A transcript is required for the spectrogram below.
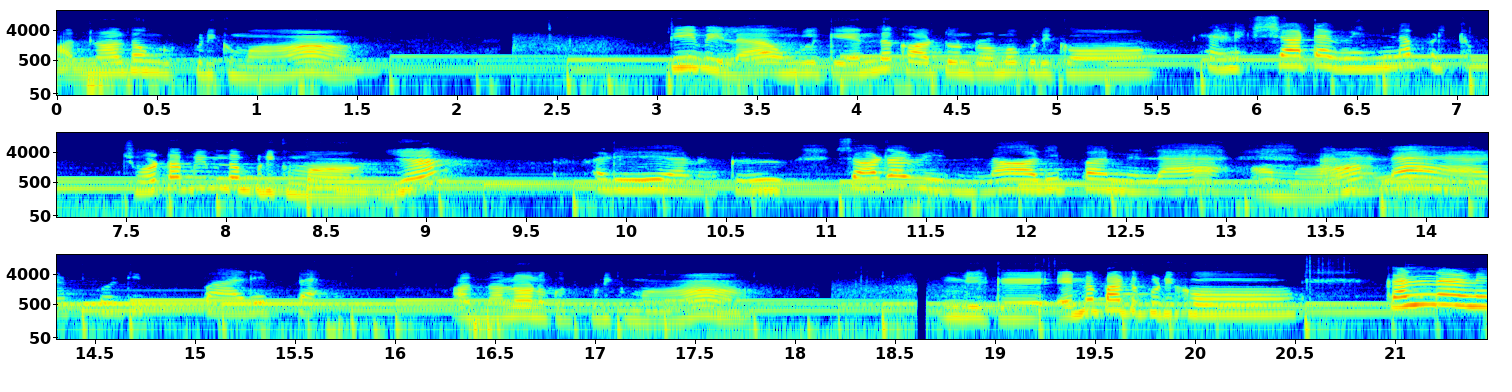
அதனால தான் உங்களுக்கு பிடிக்குமா? டிவியில் உங்களுக்கு எந்த கார்ட்டூன் ரொம்ப பிடிக்கும்? எனக்கு ஷார்ட்டா வீணா பிடிக்கும். சோட்டா பீம் தான் பிடிக்குமா? ஏன்? அது எனக்கு ஷார்ட்டா வீணெலாம் அடிப்பானுல அதனால பிடி படிப்பேன். அதனால உனக்கு பிடிக்குமா? உங்களுக்கு என்ன பாட்டு பிடிக்கும்? கண்ணானு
